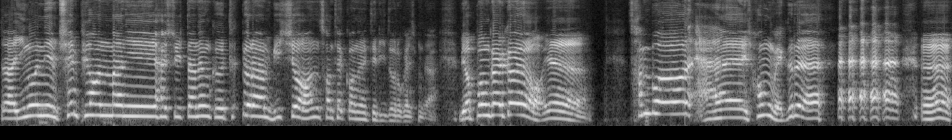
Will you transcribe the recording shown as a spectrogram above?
자, 잉어님 챔피언만이 할 수 있다는 그 특별한 미션 선택권을 드리도록 하겠습니다. 몇 번 갈까요? 예. 3번, 에이, 형 왜 그래? 어,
